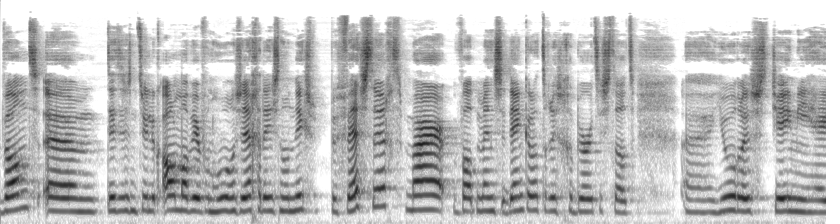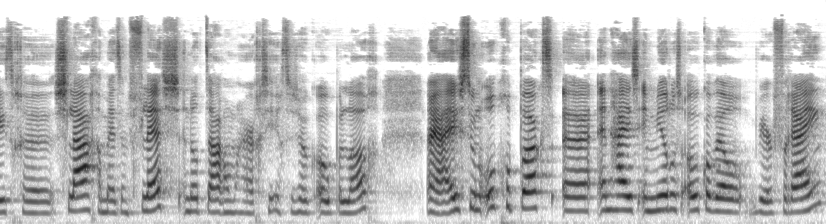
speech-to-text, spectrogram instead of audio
Want um, dit is natuurlijk allemaal weer van horen zeggen. Er is nog niks bevestigd. Maar wat mensen denken dat er is gebeurd, is dat uh, Joris Jamie heeft geslagen met een fles. En dat daarom haar gezicht dus ook open lag. Nou ja, hij is toen opgepakt. Uh, en hij is inmiddels ook al wel weer vrij.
